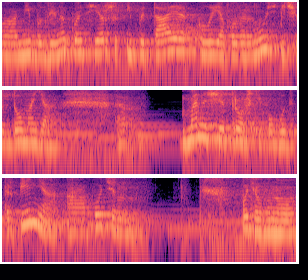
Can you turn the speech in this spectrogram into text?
в мій будинок консьєржу і питає, коли я повернусь і чи вдома я. Е, В мене ще трошки побуде терпіння, а потім, потім воно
